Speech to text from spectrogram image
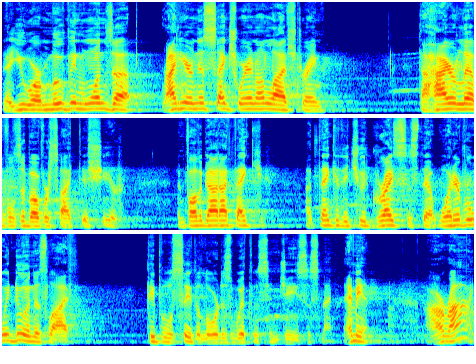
that you are moving ones up right here in this sanctuary and on live stream to higher levels of oversight this year. And Father God, I thank you. I thank you that you would grace us that whatever we do in this life, people will see the Lord is with us in Jesus' name. Amen. All right.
